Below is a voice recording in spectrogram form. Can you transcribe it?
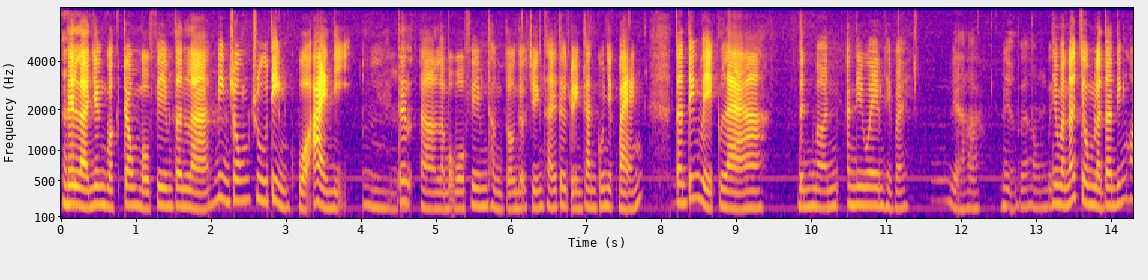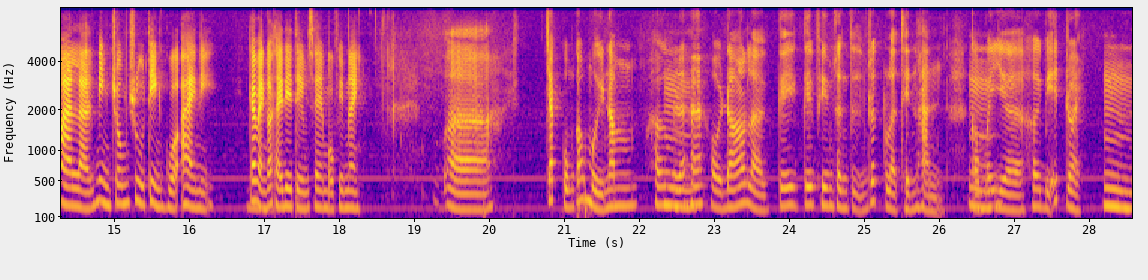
Đây là nhân vật trong bộ phim tên là Minh Trung Chu Định của Ai Nị. Ừ. tức à, là một bộ phim thần tượng được chuyển thể từ truyện tranh của Nhật Bản. Tên tiếng Việt là định mệnh anh yêu em thì phải? Dạ hả dạ. không biết. nhưng mà nói chung là tên tiếng Hoa là Minh Trung Su Tiền của ai nị các ừ. bạn có thể đi tìm xem bộ phim này à, chắc cũng có 10 năm hơn ừ. rồi đó ha hồi đó là cái cái phim thần tượng rất là thịnh hành còn ừ. bây giờ hơi bị ít rồi ừ.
